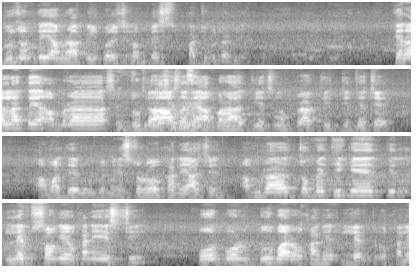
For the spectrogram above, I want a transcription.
দুজনকেই আমরা আপিল করেছিলাম বেশ পার্টিকুলারলি কেরালাতে আমরা দুটো আসনে আমরা দিয়েছিলাম প্রার্থী জিতেছে। আমাদের মিনিস্টারও ওখানে আছেন। আমরা জবে থেকে লেফট সঙ্গে ওখানে এসছি পরপর দুবার ওখানে লেফট, ওখানে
